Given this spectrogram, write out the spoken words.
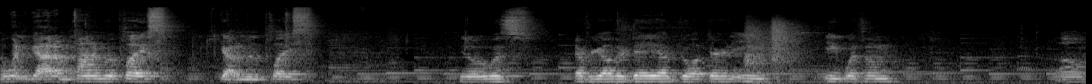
I went and got him, found him a place, got him in a place. You know, it was every other day I'd go up there and eat, eat with him. Um,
